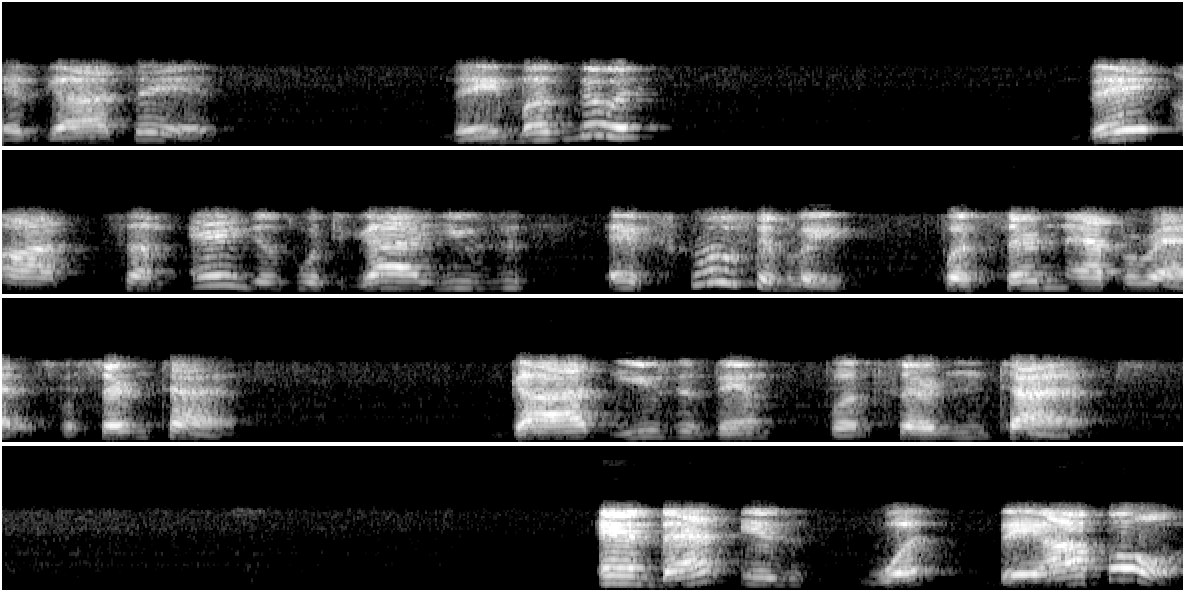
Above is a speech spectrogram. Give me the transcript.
As God says, they must do it. They are some angels which God uses exclusively for certain apparatus, for certain times. God uses them for certain times. And that is what they are for,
